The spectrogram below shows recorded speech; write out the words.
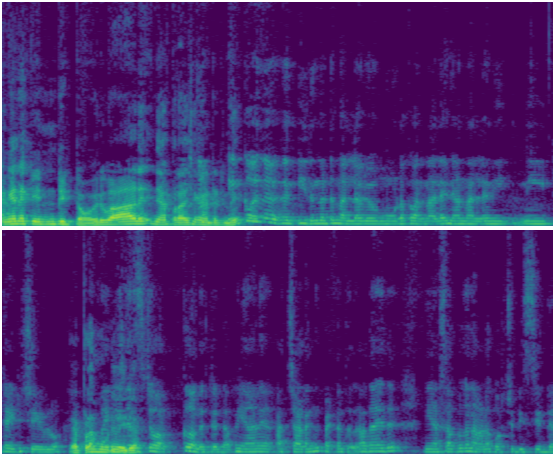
അങ്ങനെയൊക്കെ ഉണ്ട് കേട്ടോ ഒരുപാട് ഞാൻ പ്രാവശ്യം കണ്ടിട്ടുണ്ട്. ഇരുന്നിട്ട് നല്ലൊരു മൂടൊക്കെ വന്നാലേ ഞാൻ നല്ല നീറ്റ് ആയിട്ട് ചെയ്യുള്ളൂ. എപ്പോഴാണ് മൂഡ് വരിക? ഉറക്ക് വന്നിട്ടുണ്ട്. അപ്പൊ ഞാൻ ആ ചടങ്ങ് പെട്ടെന്ന് അതായത് നിയാസപ്പൊക്കെ നാളെ കുറച്ച് ബിസി ഉണ്ട്.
